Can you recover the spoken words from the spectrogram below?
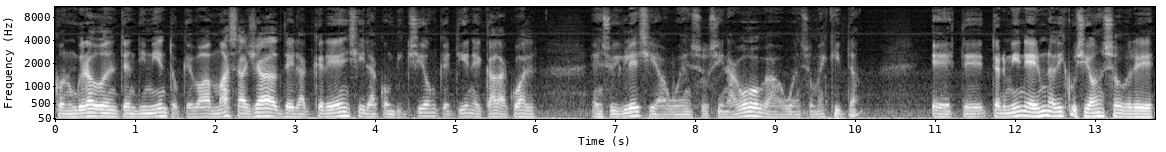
con un grado de entendimiento que va más allá de la creencia y la convicción que tiene cada cual en su iglesia o en su sinagoga o en su mezquita, este, termine en una discusión sobre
